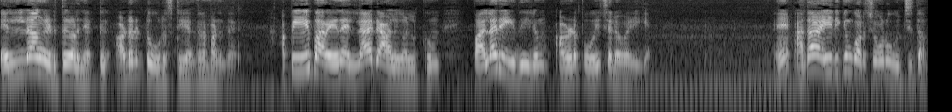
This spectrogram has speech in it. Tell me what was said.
എല്ലാം എടുത്തു കളഞ്ഞിട്ട് അവിടെ ഒരു ടൂറിസ്റ്റ് കേന്ദ്രം പണിതരും. അപ്പൊ ഈ പറയുന്ന എല്ലാ ആളുകൾക്കും പല രീതിയിലും അവിടെ പോയി ചെലവഴിക്കാം. അതായിരിക്കും കുറച്ചുകൂടെ ഉചിതം.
